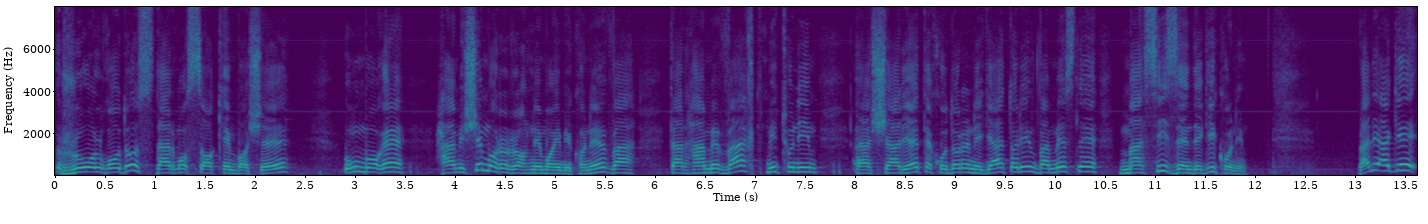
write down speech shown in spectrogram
رول قدس در ما ساکن باشه اون موقع همیشه ما رو راهنمایی می‌کنه و در همه وقت می‌تونیم شریعت خدا رو نگه داریم و مثل مسیح زندگی کنیم. ولی اگه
